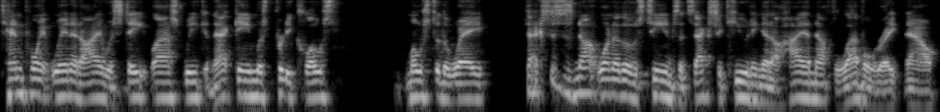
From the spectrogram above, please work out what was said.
10 point win at Iowa State last week, and that game was pretty close most of the way. Texas is not one of those teams that's executing at a high enough level right now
